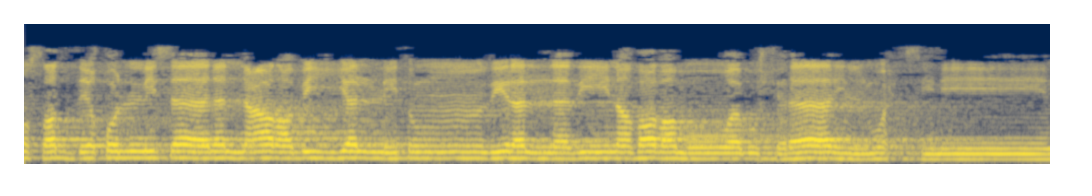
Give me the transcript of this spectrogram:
مصدق لسانا عربيا لتنذر الذين ظلموا وبشرى للمحسنين.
